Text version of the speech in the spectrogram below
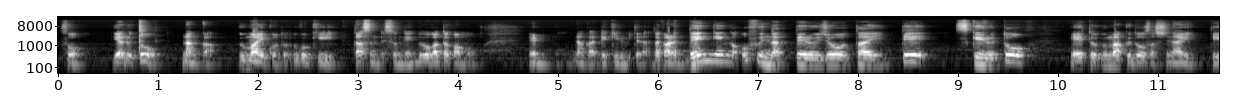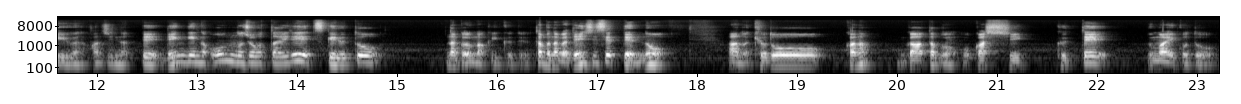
そう、やると、なんか、うまいこと動き出すんですよね。動画とかも、え、なんかできるみたいな。だから、電源がオフになってる状態でつけると、えっ、と、うまく動作しないっていうような感じになって、電源がオンの状態でつけると、なんかうまくいくという。多分なんか電子接点の、あの、挙動かな？が多分おかしくて、うまいこと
